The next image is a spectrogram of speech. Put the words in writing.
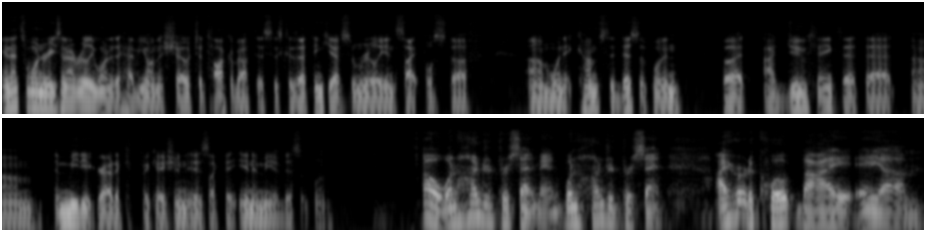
And that's one reason I really wanted to have you on the show to talk about this is because I think you have some really insightful stuff um, when it comes to discipline. But I do think that that um, immediate gratification is like the enemy of discipline. Oh, 100%, man. 100%. I heard a quote by a um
